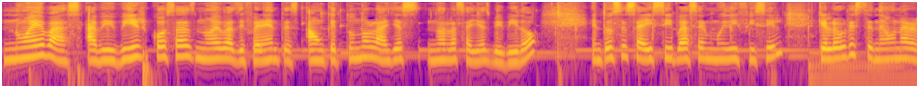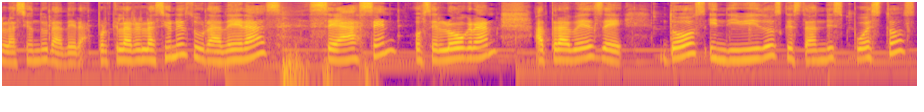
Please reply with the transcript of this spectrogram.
nuevas, a vivir cosas nuevas, diferentes, aunque tú no, hayas, no las hayas vivido, entonces ahí sí va a ser muy difícil que logres tener una relación duradera, porque las relaciones duraderas se hacen o se logran a través de dos individuos que están dispuestos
